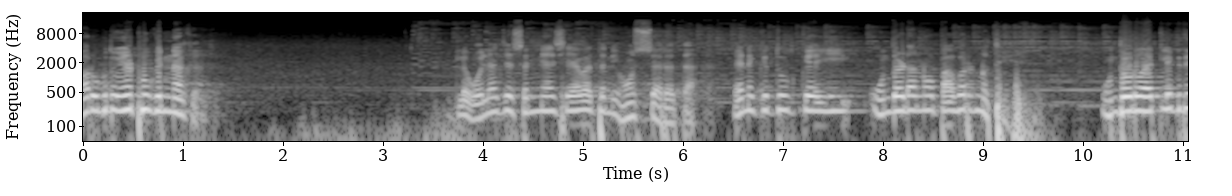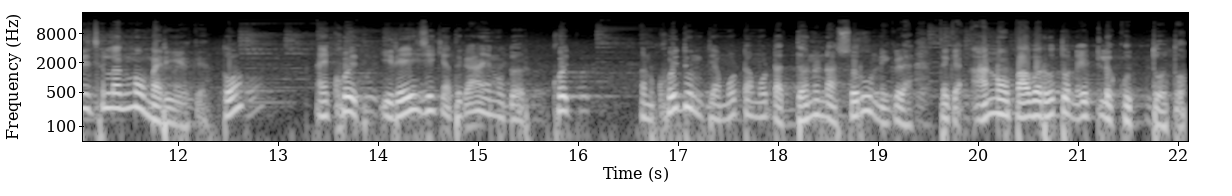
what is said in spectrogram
મારું બધું એઠું કરી નાખે. એટલે ઓલા જે સંન્યાસી આવ્યા તેની હોશિયાર હતા. એને કીધું કે એ ઉંદડાનો પાવર નથી. ઉંદડો એટલી બધી છલાંગ ન મારી શકે. તો? અહીં ખોઈ એ રહી છે ક્યાં? તો કે આ એનું દર. ખોદ અને ખોદ્યું ને ત્યાં મોટા મોટા ધનના શરૂ નીકળ્યા. તો કે આનો પાવર હતો ને એટલે કૂદતો હતો.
